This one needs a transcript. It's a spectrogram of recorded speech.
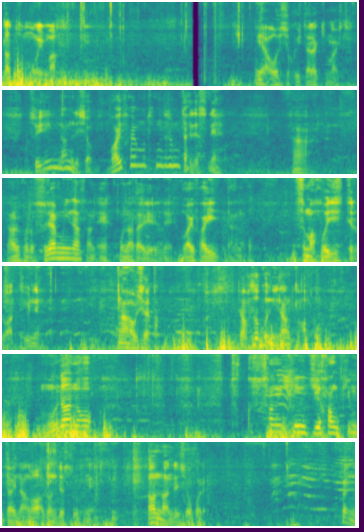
たと思います、うん、いや美味しくいただきました。ついでに何でしょう。W i f i も飛んでるみたいですね。はあ、なるほど。それは皆さんねこの辺りでね w i f i あのスマホいじってるわっていうね。ああ美味しかった。であそこになんか村の特産品自販機みたいなのがあるんですよね。何なんでしょうこれ。これ何？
